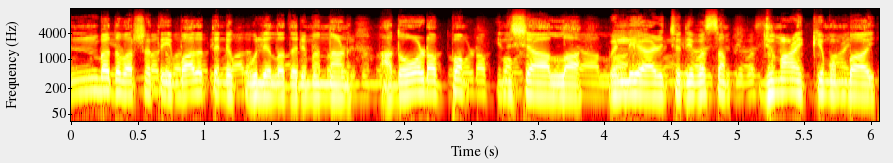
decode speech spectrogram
എൺപത് വർഷത്തെ ഇബാദത്തിന്റെ കൂലി അല്ല തരുമെന്നാണ്. അതോടൊപ്പം ഇൻഷാ അല്ലാ വെള്ളിയാഴ്ച ദിവസം ജുമായ്ക്ക് മുമ്പായി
